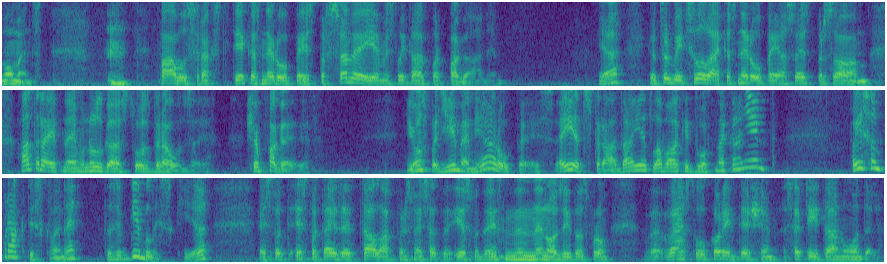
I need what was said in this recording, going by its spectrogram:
moments. Pāvils raksta, tie, kas nerūpējas par savējiem, ir sliktāk par pagāniem. Ja? Jo tur bija cilvēki, kas nerūpējās vairs par savām atraitnēm un uzgāzt tos draudzē. Šeit pagaidiet. Jums par ģimeni jārūpējas. Ejiet, strādājiet, labāk ir dot nekā ņemt. Pavisam praktiski, vai ne? Tas ir bibliski. Ja? Es pat, es pat aizēju tālāk, pirms mēs es nenodzītos prom. Vēstuli korintiešiem, 7. nodaļa.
